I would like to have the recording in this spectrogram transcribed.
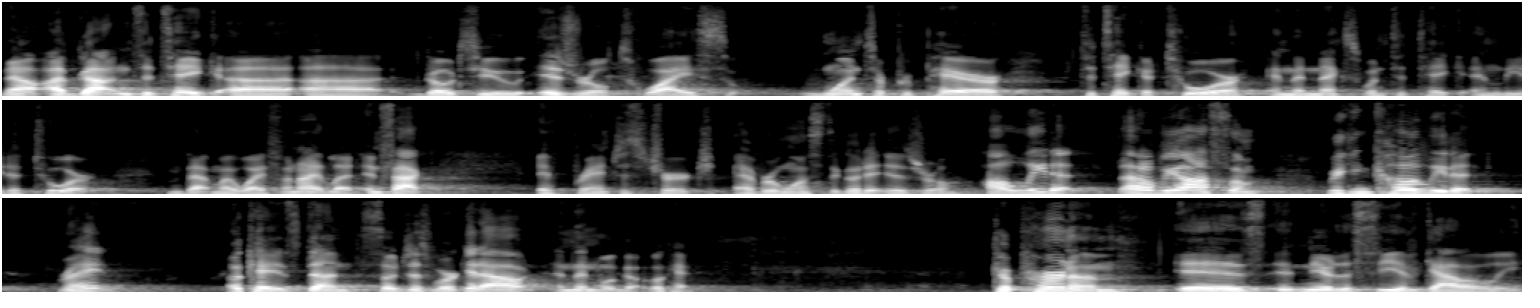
Now, I've gotten to take, uh, uh, go to Israel twice, one to prepare to take a tour, and the next one to take and lead a tour that my wife and I led. In fact, if Branches Church ever wants to go to Israel, I'll lead it. That'll be awesome. We can co lead it, right? Okay, it's done. So just work it out, and then we'll go. Okay. Capernaum is near the Sea of Galilee.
